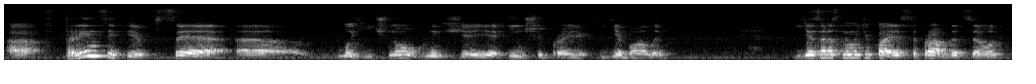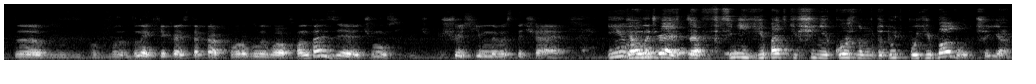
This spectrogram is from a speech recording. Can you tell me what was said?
А, в принципі, все е, логічно. В них ще є інший проєкт, є бали. Я зараз не матюкаюсь, це правда. Це от е, в, в, них якась така хвороблива фантазія, чомусь щось їм не вистачає. І я в них- вибачаюсь, це в цій батьківщині кожному дадуть по їбалу, чи як?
